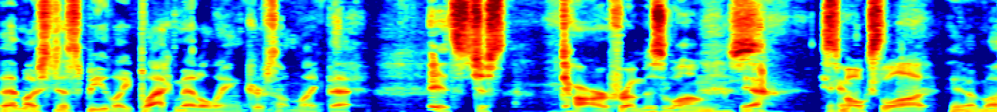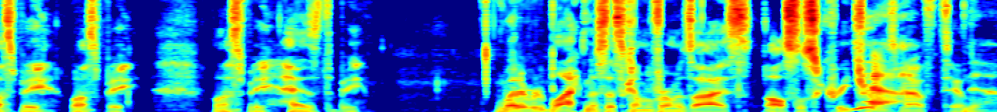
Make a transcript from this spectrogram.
that must just be like black metal ink or something like that. It's just tar from his lungs. Yeah, He smokes a lot. yeah. It must be, must be, must be, has to be. Whatever the blackness that's coming from his eyes also secretes from his mouth too. Yeah.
